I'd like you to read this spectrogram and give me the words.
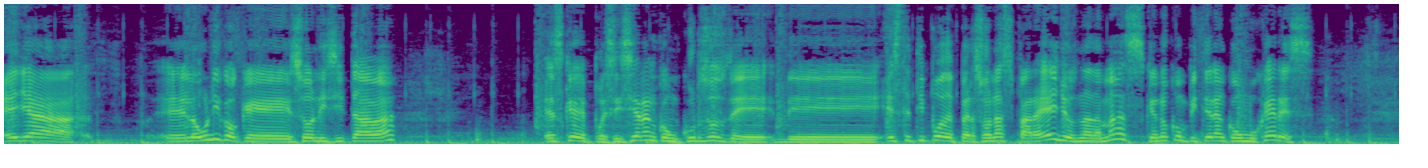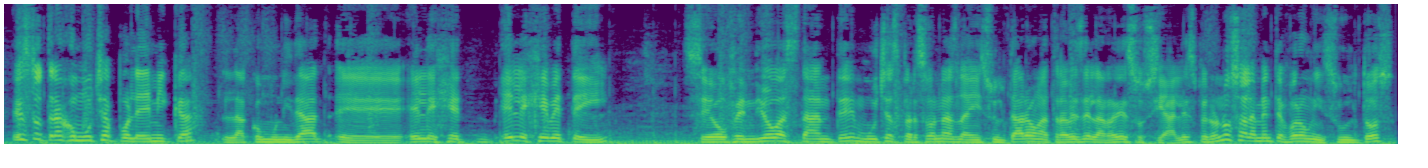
ella eh, lo único que solicitaba es que pues hicieran concursos de, este tipo de personas para ellos nada más, que no compitieran con mujeres. Esto trajo mucha polémica, la comunidad eh, LGBTI se ofendió bastante, muchas personas la insultaron a través de las redes sociales, pero no solamente fueron insultos,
